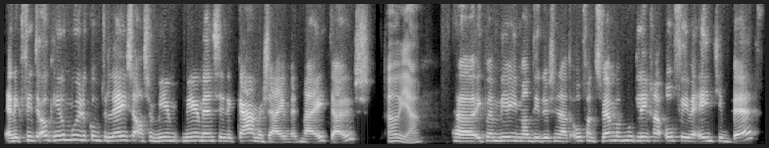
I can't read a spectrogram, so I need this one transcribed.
En ik vind het ook heel moeilijk om te lezen als er meer, meer mensen in de kamer zijn met mij thuis. Oh ja. Uh, ik ben meer iemand die dus inderdaad of aan het zwembad moet liggen of in mijn eentje in bed.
